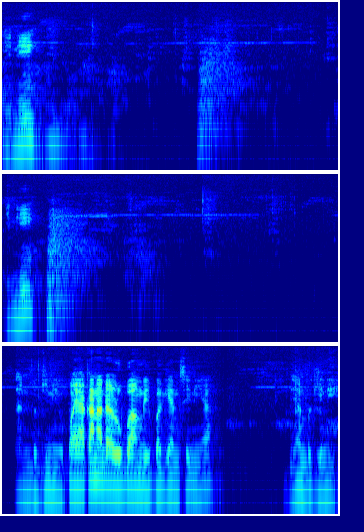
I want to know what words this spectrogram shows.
Ini. Ini. Dan begini upayakan ada lubang di bagian sini ya. Dan begini.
